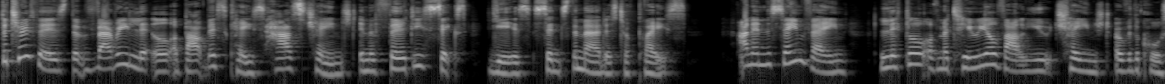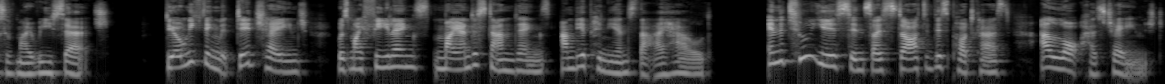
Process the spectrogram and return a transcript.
The truth is that very little about this case has changed in the 36 years since the murders took place. And in the same vein, little of material value changed over the course of my research. The only thing that did change was my feelings, my understandings, and the opinions that I held. In the two years since I started this podcast, a lot has changed.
